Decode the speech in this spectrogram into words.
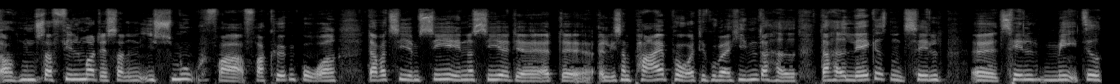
og hun så filmer det sådan i smug fra, fra køkkenbordet. Der var TMC inde og sige, at, øh, at, at, at ligesom pege på, at det kunne være hende, der havde, der havde lækket den til, øh, til mediet.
